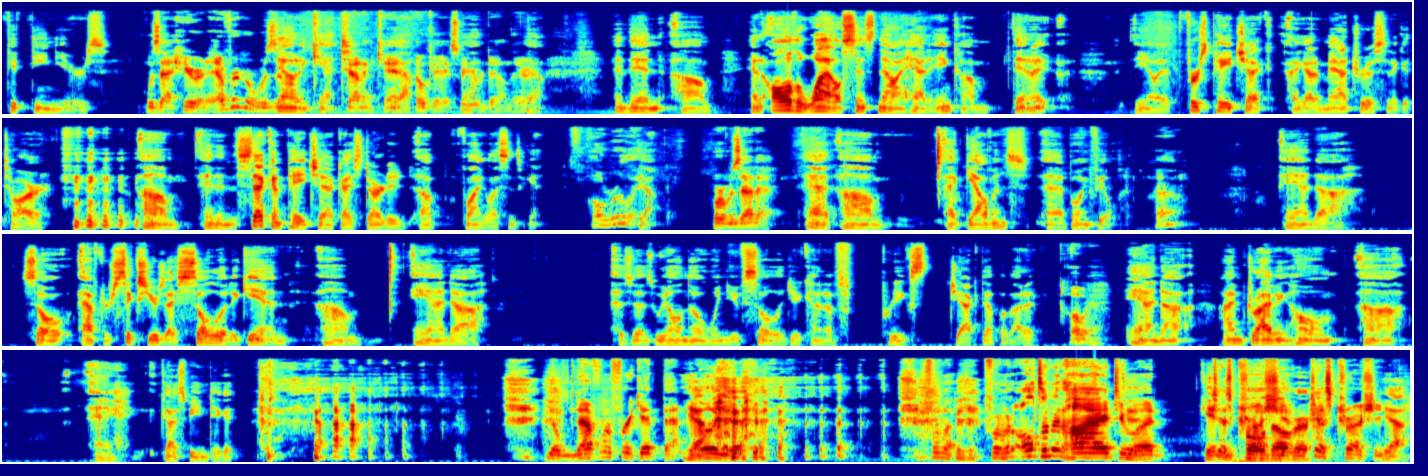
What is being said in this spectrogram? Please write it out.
fifteen years was that here at Everett or was that down it in Kent. down in Kent? Yeah. Okay, so Yeah. you were down there. Yeah. and then um, and all the while since now I had an income, then I, you know, at first paycheck I got a mattress and a guitar, um, and then the second paycheck I started up flying lessons again Oh, really? Yeah. Where was that at? at um, at Galvin's at Boeing Field, Oh, and uh, so after six years I soloed again, um, and uh, as as we all know, when you've soloed, you're kind of pretty ex- jacked up about it. oh yeah. and uh, I'm driving home uh, and I got a speeding ticket. You'll never forget that, Yeah. will you? from a, from an ultimate high to To- a getting just pulled crush you, over. just crushing. yeah,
